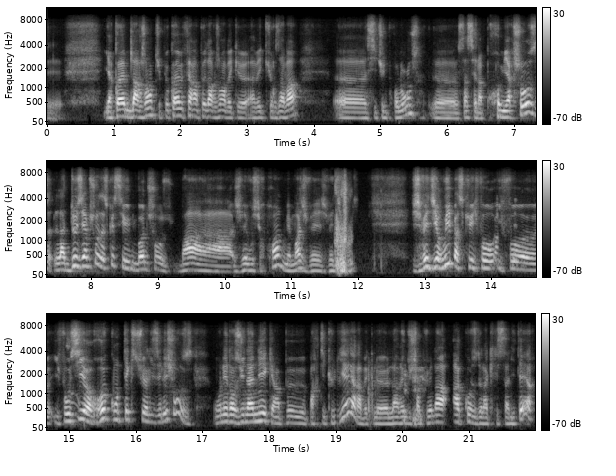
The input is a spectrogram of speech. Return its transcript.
il y a quand même de l'argent. Tu peux quand même faire un peu d'argent avec, euh, avec Kurzawa. si tu le prolonges, ça c'est la première chose. La deuxième chose, est-ce que c'est une bonne chose? Bah, je vais vous surprendre, mais moi je vais, je vais dire oui. Je vais dire oui parce qu'il faut, il faut, il faut aussi recontextualiser les choses. On est dans une année qui est un peu particulière avec l'arrêt du championnat à cause de la crise sanitaire.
